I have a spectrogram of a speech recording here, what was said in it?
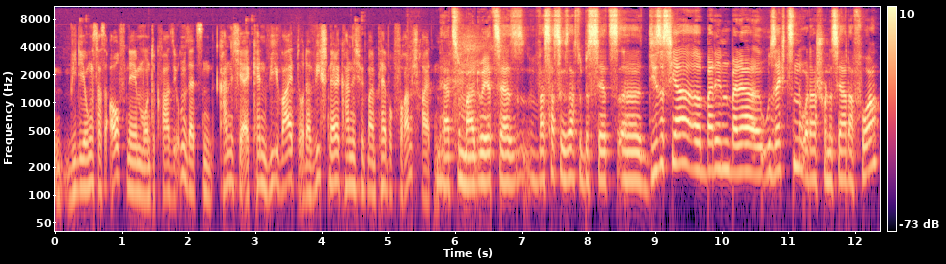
wie die Jungs das aufnehmen und quasi umsetzen, kann ich ja erkennen, wie weit oder wie schnell kann ich mit meinem Playbook voranschreiten. Ja, zumal du jetzt ja, was hast du gesagt, du bist jetzt äh, dieses Jahr äh, bei den bei der U16 oder schon das Jahr davor.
